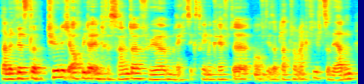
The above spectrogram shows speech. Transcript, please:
damit wird es natürlich auch wieder interessanter für rechtsextreme Kräfte auf dieser Plattform aktiv zu werden,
